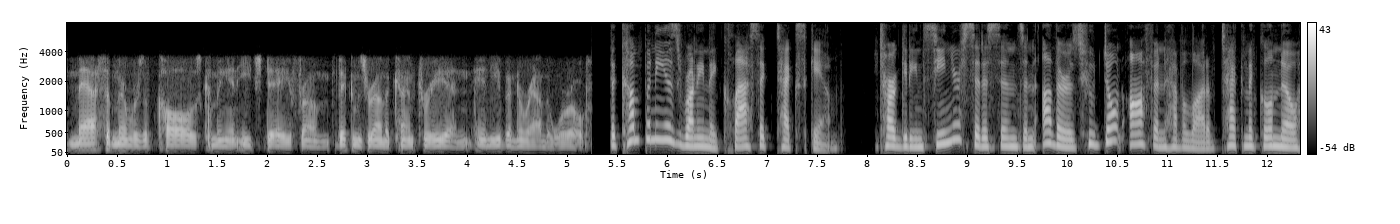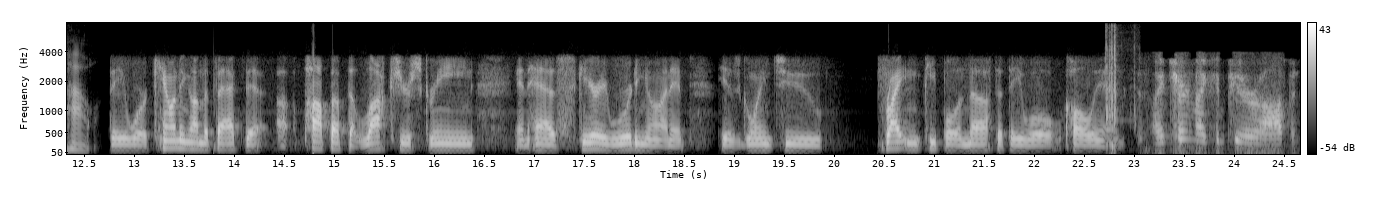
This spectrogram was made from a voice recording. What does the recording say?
massive numbers of calls coming in each day from victims around the country and, and even around the world. The company is running a classic tech scam, targeting senior citizens and others who don't often have a lot of technical know how. They were counting on the fact that a pop up that locks your screen and has scary wording on it is going to frighten people enough that they will call in. If I turned my computer off and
